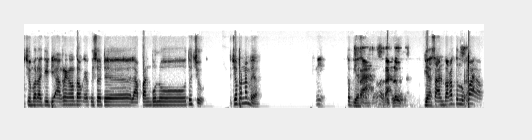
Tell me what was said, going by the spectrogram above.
jumpa lagi di Angkring Talk episode 87. 7 apa 6 ya? Ini kebiasaan Serah, banget. serah lu. Kebiasaan banget tuh lupa.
